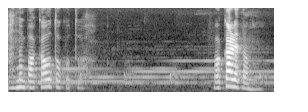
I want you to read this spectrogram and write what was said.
あのバカ男と別れたの。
